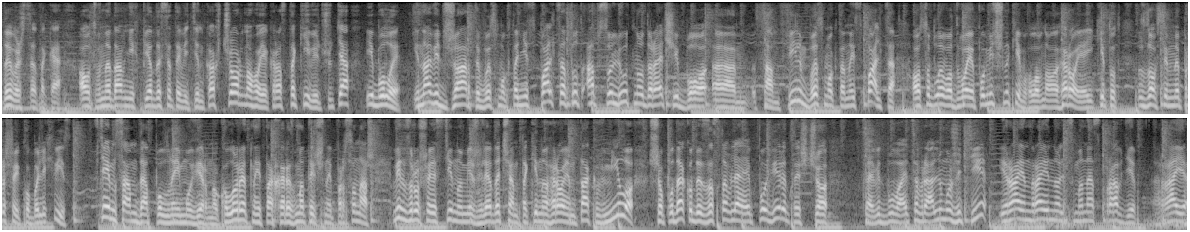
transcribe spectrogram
дивишся таке. А от в недавніх 50 відтінках чорного якраз такі відчуття і були. І навіть жарти висмоктані з пальця тут абсолютно до речі, бо е, сам фільм висмоктаний з пальця, а особливо двоє помічників головного героя, які тут зовсім не приший кобилі хвіст. Втім, сам Дедпул неймовірно колоритний та харизматичний персонаж. Він зрушує стіну між глядачем та кіногероєм так вміло, що подекуди заставляє повірити, що. Це відбувається в реальному житті. І Райан Рейнольдс мене справді Рай,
